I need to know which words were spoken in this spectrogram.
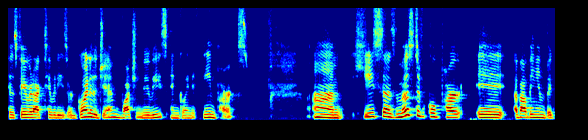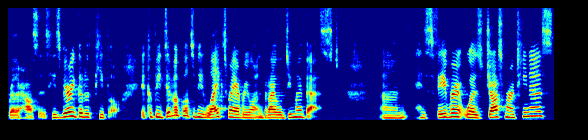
His favorite activities are going to the gym, watching movies, and going to theme parks. Um, he says the most difficult part i about being in Big Brother houses. He's very good with people. It could be difficult to be liked by everyone, but I will do my best. Um, his favorite was Josh Martinez.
